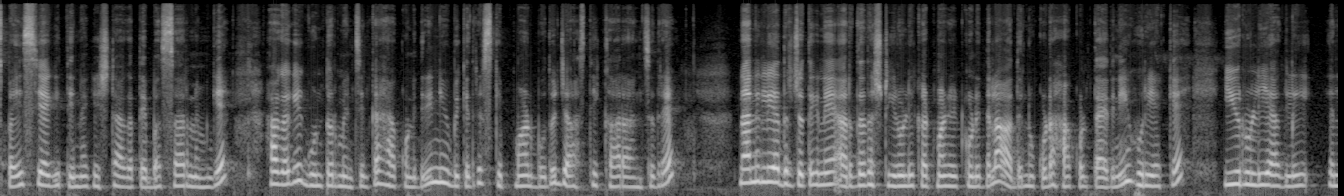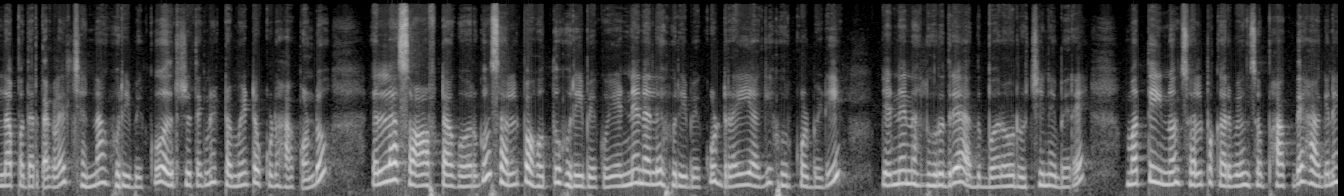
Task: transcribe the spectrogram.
ಸ್ಪೈಸಿಯಾಗಿ ತಿನ್ನೋಕ್ಕೆ ಇಷ್ಟ ಆಗುತ್ತೆ ಬಸ್ಸಾರು ನಮಗೆ. ಹಾಗಾಗಿ ಗುಂಟೂರು ಮೆಣಸಿನ್ಕಾಯಿ ಹಾಕ್ಕೊಂಡಿದ್ದೀನಿ ನೀವು ಬೇಕಿದ್ರೆ ಸ್ಕಿಪ್ ಮಾಡ್ಬೋದು. ಜಾಸ್ತಿ ಖಾರ ಅನಿಸಿದ್ರೆ. ನಾನಿಲ್ಲಿ ಅದ್ರ ಜೊತೆಗೆ ಅರ್ಧದಷ್ಟು ಈರುಳ್ಳಿ ಕಟ್ ಮಾಡಿ ಇಟ್ಕೊಂಡಿದ್ದೆಲ್ಲ ಅದನ್ನು ಕೂಡ ಹಾಕೊಳ್ತಾ ಇದ್ದೀನಿ. ಹುರಿಯೋಕ್ಕೆ ಈರುಳ್ಳಿ ಆಗಲಿ, ಎಲ್ಲ ಪದಾರ್ಥಗಳಲ್ಲಿ ಚೆನ್ನಾಗಿ ಹುರಿಬೇಕು. ಅದ್ರ ಜೊತೆಗೆ ಟೊಮೆಟೊ ಕೂಡ ಹಾಕ್ಕೊಂಡು ಎಲ್ಲ ಸಾಫ್ಟ್ ಆಗೋವರೆಗೂ ಸ್ವಲ್ಪ ಹೊತ್ತು ಹುರಿಬೇಕು. ಎಣ್ಣೆನಲ್ಲೇ ಹುರಿಬೇಕು. ಡ್ರೈ ಆಗಿ ಹುರ್ಕೊಳ್ಬೇಡಿ. ಎಣ್ಣೆನಲ್ಲಿ ಹುರಿದ್ರೆ ಅದು ಬರೋ ರುಚಿನೇ ಬೇರೆ. ಮತ್ತು ಇನ್ನೊಂದು ಸ್ವಲ್ಪ ಕರಿಬೇವಿನ ಸೊಪ್ಪು ಹಾಕಿದೆ ಹಾಗೆಯೇ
